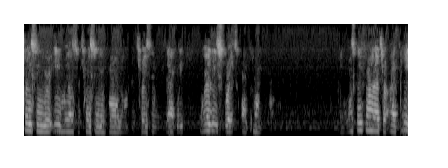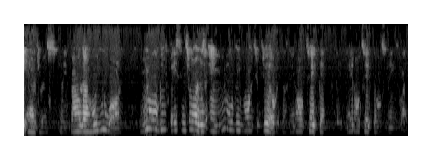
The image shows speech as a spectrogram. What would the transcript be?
tracing your emails and tracing your phone number and tracing exactly where these threats are coming from. And once they find out your IP address and they found out who you are, you will be facing charges and you will be going to jail because they don't take that they don't take those things like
